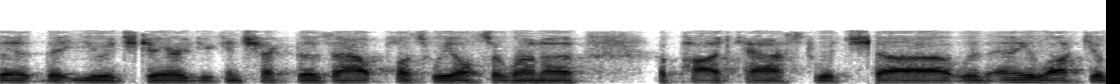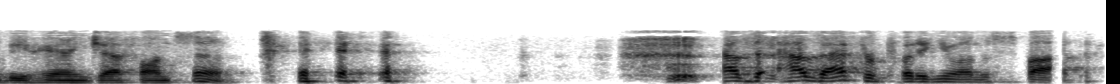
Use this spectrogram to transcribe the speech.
that, that you had shared. You can check those out. Plus, we also run a, a podcast, which, uh, with any luck, you'll be hearing Jeff on soon. how's, that, how's that for putting you on the spot?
